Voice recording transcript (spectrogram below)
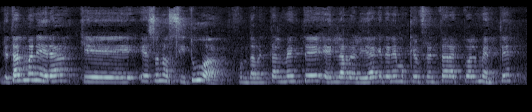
de tal manera que eso nos sitúa fundamentalmente en la realidad que tenemos que enfrentar actualmente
